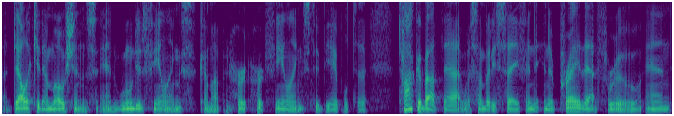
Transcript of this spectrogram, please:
uh, delicate emotions and wounded feelings come up and hurt hurt feelings to be able to talk about that with somebody safe and, and to pray that through and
